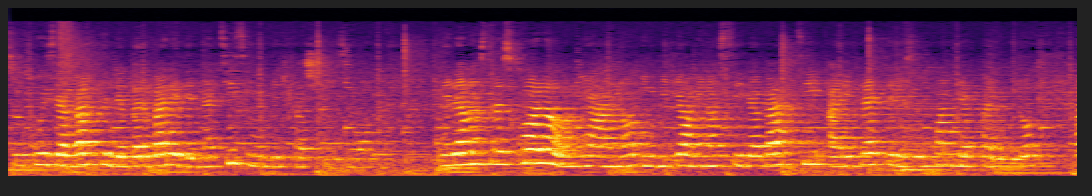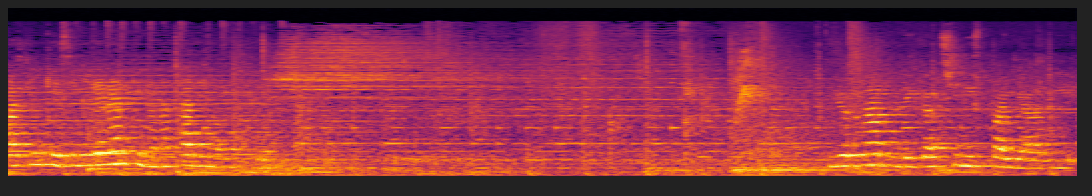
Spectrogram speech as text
su cui si abbatte le barbarie del nazismo e del fascismo. Nella nostra scuola ogni anno invitiamo i nostri ragazzi a riflettere su quanto è accaduto affinché simili eventi non accadano più. Giornata dei calzini spagliati,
